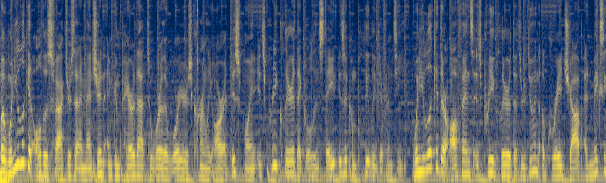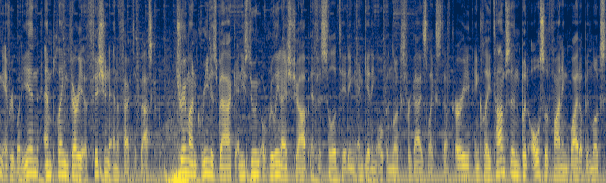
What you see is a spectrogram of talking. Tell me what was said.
But when you look at all those factors that I mentioned and compare that to where the Warriors currently are at this point, it's pretty clear that Golden State is a completely different team. When you look at their offense, it's pretty clear that they're doing a great job at mixing everybody in and playing very efficient and effective basketball. Draymond Green is back and he's doing a really nice job at facilitating and getting open looks for guys like Steph Curry and Klay Thompson, but also finding wide open looks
